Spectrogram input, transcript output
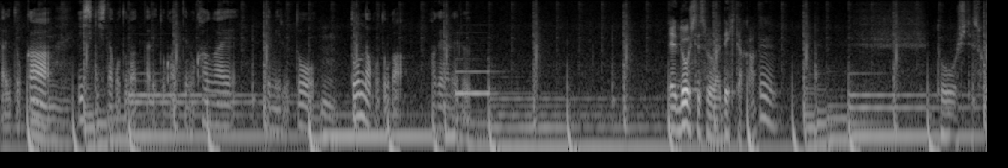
たりとか、うん、意識したことだったりとかっていうのを考えてみると、うん、どんなことが挙げられる？えどうしてそれができたか、うん、どうしてそれ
